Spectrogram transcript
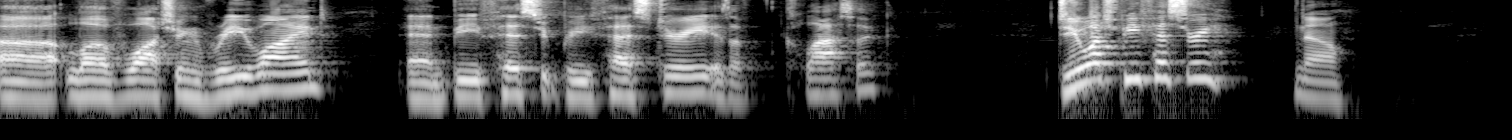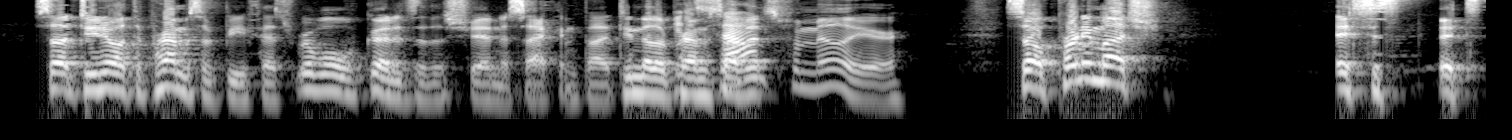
uh, love watching rewind and beef history beef history is a classic do you watch beef history No, so do you know what the premise of beef history we'll get into this shit in a second but do you know the it premise of it? sounds familiar. so pretty much it's just it's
